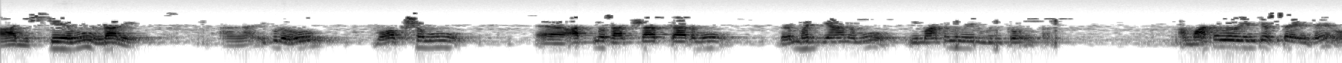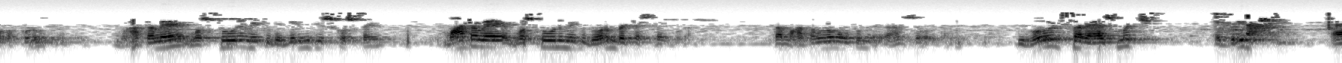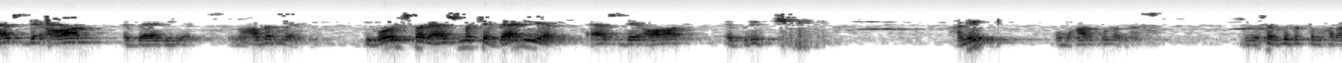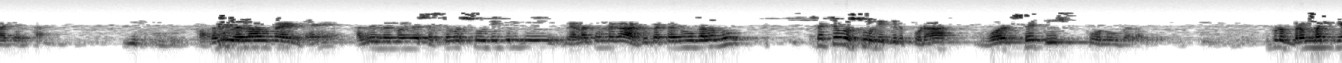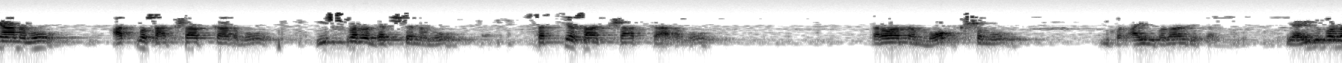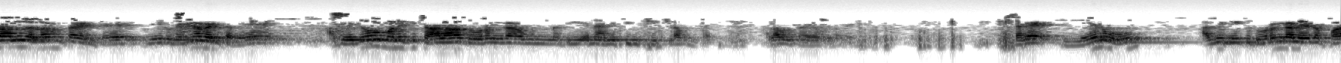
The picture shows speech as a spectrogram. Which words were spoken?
ఆ నిశ్చయము ఉండాలి. ఇప్పుడు మోక్షము ఆత్మ సాక్షాత్కారము బ్రహ్మజ్ఞానము ఈ మాటలు మీరు వింటూ ఉంటారు. ఆ మాటలు ఏం చేస్తాయంటే ఒకప్పుడు మాటలే వస్తువుని మీకు దగ్గరికి తీసుకొస్తాయి మాటలే వస్తువుని మీకు దూరం పెట్టేస్తాయి కూడా. ఆ మాటల్లో ఉంటుంది రహస్యం ఉంటుంది the words are as much a bridge as they are a barrier no other way the words are as much a barrier as they are a bridge అని ఓ మహాత్ముడు అన్నారు నిసర్గదత్త మహారాజ్ అంటారు. ఈ పదములు ఎలా ఉంటాయంటే అవి మిమ్మల్ని సత్యవస్తువు దగ్గరికి వెళ్ళకుండా అడ్డుకట్టను గలవు సత్యవస్తువు దగ్గర కూడా వర్డ్సే తీసుకోను గలవు ఇప్పుడు బ్రహ్మజ్ఞానము ఆత్మ సాక్షాత్కారము ఈశ్వర దర్శనము సత్య సాక్షాత్కారము తర్వాత మోక్షము ఈ ప- ఐదు పదాలు చెప్పారు ఈ ఐదు పదాలు ఎలా ఉంటాయంటే మీరు విన్న వెంటనే అదేదో మనకి చాలా దూరంగా ఉన్నది అని అనిపించి ఇట్లా ఉంటాయి. అలా ఉంటాయో సరే నేను అవి నీకు దూరంగా లేదప్ప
